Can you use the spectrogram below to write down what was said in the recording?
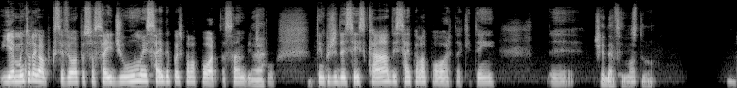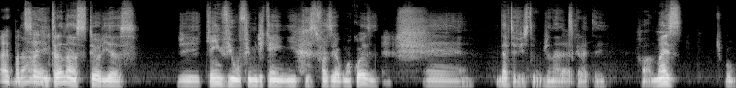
e é muito legal, porque você vê uma pessoa sair de uma e sair depois pela porta, sabe? É. Tipo, tempo de descer a escada e sai pela porta. Que tem. Acho que deve ter Uma- visto. É, pode Na- ser. Entrando nas teorias de quem viu o filme de quem e quis fazer alguma coisa, é, deve ter visto Janela Deve. Discreta aí. Fala. Mas, tipo,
